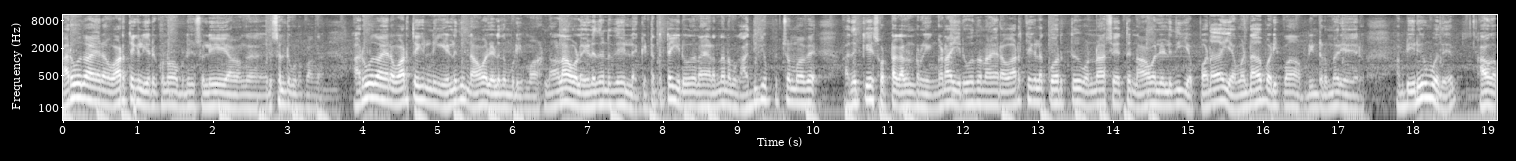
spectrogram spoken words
அறுபதாயிரம் வார்த்தைகள் இருக்கணும் அப்படின்னு சொல்லி அவங்க ரிசல்ட் கொடுப்பாங்க. அறுபதாயிரம் வார்த்தைகள் நீங்கள் எழுதி நாவல் எழுத முடியுமா? நானும் அவளை எழுதுனதே இல்லை. கிட்டத்தட்ட இருபதனாயிரம் தான் நமக்கு அதிகபட்சமாகவே அதுக்கே சொட்ட கலன்றோம். எங்கடா இருபதனாயிரம் வார்த்தைகளை கோர்த்து ஒன்றா சேர்த்து நாவல் எழுதி எப்படா எவன்டா படிப்பான் அப்படின்ற மாதிரி ஆயிரும். அப்படி இருக்கும்போது அவங்க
